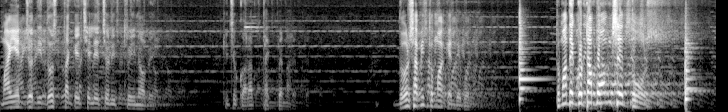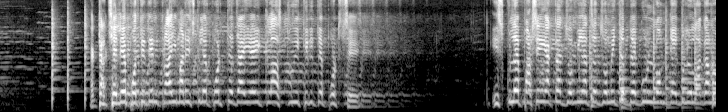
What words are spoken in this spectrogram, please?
মায়ের যদি দোষ থাকে, ছেলে চরিত্রহীন হবে। কিছু করার থাকবে না। দোষ আমি তোমাকে দেব না। তোমাদের গোটা বংশের দোষ। একটা ছেলে প্রতিদিন প্রাইমারি স্কুলে পড়তে যায়, এই ক্লাস টু থ্রিতে পড়ছে। স্কুলের পাশেই একটা জমি আছে, জমিতে বেগুন, লঙ্কা এগুলো লাগানো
